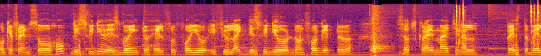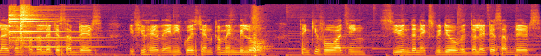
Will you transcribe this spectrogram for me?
Okay friends so hope this video is going to helpful for you. If you like this video don't forget to subscribe my channel press the bell icon for the latest updates. If you have any question comment below. Thank you for watching. See you in the next video with the latest updates.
